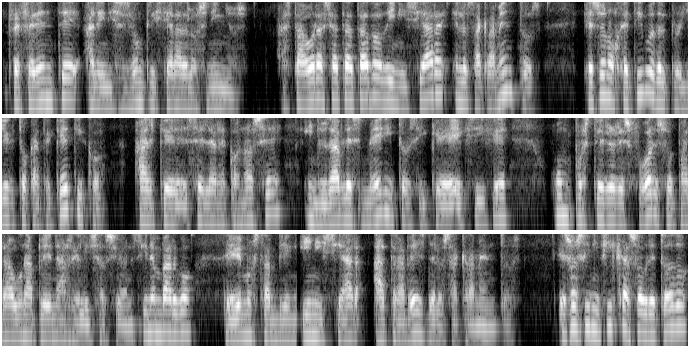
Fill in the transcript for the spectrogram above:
referente a la iniciación cristiana de los niños. Hasta ahora se ha tratado de iniciar en los sacramentos. Es un objetivo del proyecto catequético, al que se le reconoce indudables méritos y que exige un posterior esfuerzo para una plena realización. Sin embargo, debemos también iniciar a través de los sacramentos. Eso significa sobre todo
